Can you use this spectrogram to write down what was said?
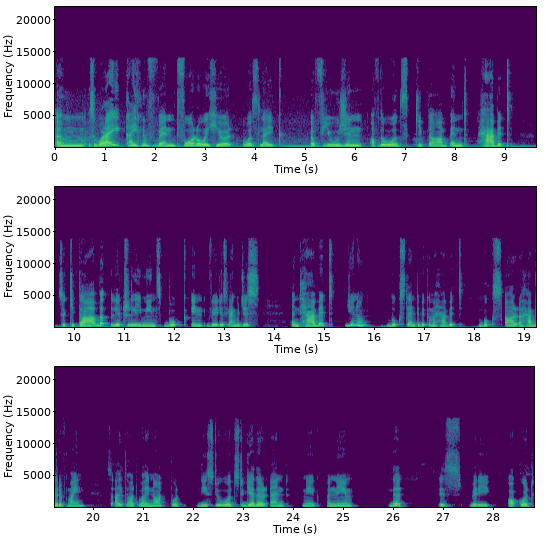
Um, so what I kind of went for over here was like a fusion of the words kitab and habit. So kitab literally means book in various languages, and habit, you know, books tend to become a habit. Books are a habit of mine. So I thought, why not put these two words together and make a name that is very awkward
